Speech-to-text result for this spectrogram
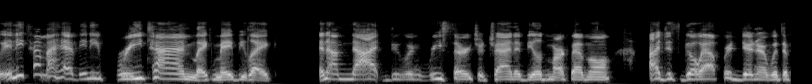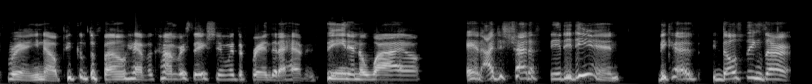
anytime I have any free time, like maybe like, and I'm not doing research or trying to build Mark Mo, I just go out for dinner with a friend, you know, pick up the phone, have a conversation with a friend that I haven't seen in a while. And I just try to fit it in because those things are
